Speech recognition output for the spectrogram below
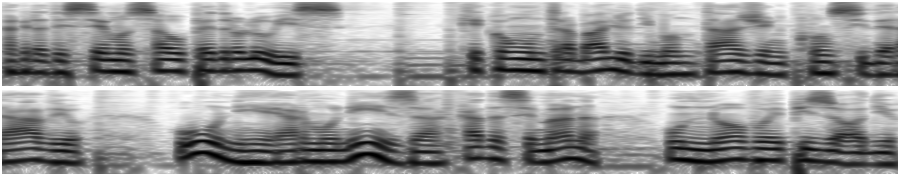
Agradecemos ao Pedro Luiz, que com um trabalho de montagem considerável une e harmoniza a cada semana um novo episódio,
